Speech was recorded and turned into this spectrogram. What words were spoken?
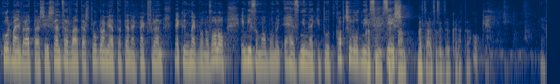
kormányváltás és rendszerváltás programját, tehát ennek megfelelően nekünk megvan az alap. Én bízom abban, hogy ehhez mindenki tud kapcsolódni. Köszönjük és... szépen, letelt az időkerete. Oké. Okay.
